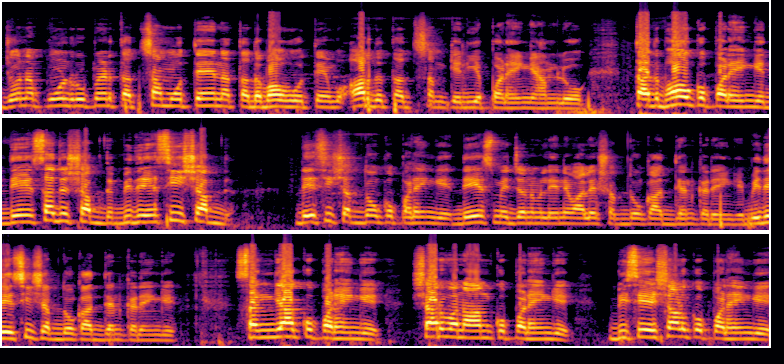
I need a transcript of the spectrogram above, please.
जो न पूर्ण रूपेण तत्सम होते हैं, न तद्भव होते हैं, वो अर्ध तत्सम के लिए पढ़ेंगे हम लोग। तद्भव को पढ़ेंगे देशज शब्द, विदेशी शब्द। देशी शब्दों को पढ़ेंगे, देश में जन्म लेने वाले शब्दों का अध्ययन करेंगे, विदेशी शब्दों का अध्ययन करेंगे। संज्ञा को पढ़ेंगे, सर्वनाम को पढ़ेंगे, विशेषण को पढ़ेंगे,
